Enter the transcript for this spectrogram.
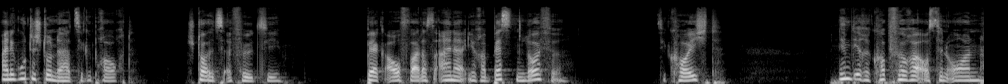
Eine gute Stunde hat sie gebraucht. Stolz erfüllt sie. Bergauf war das einer ihrer besten Läufe. Sie keucht, nimmt ihre Kopfhörer aus den Ohren,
